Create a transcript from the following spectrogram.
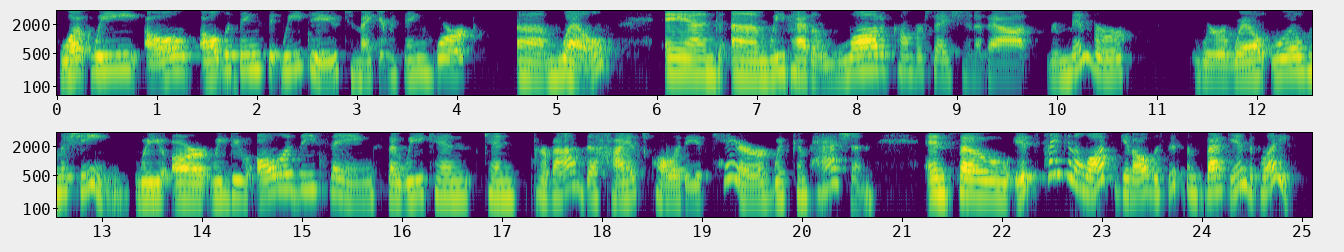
what we all all the things that we do to make everything work um, well and um, we've had a lot of conversation about remember, we're a well oiled machine. We are we do all of these things so we can can provide the highest quality of care with compassion. And so it's taken a lot to get all the systems back into place.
